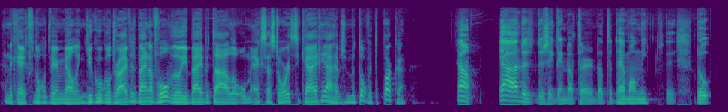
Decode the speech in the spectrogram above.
En dan kreeg ik vanochtend weer een melding, je Google Drive is bijna vol. Wil je bijbetalen om extra storage te krijgen? Ja, hebben ze me toch weer te pakken. Ja, ja dus, dus ik denk dat, er, dat het helemaal niet... Bedoel,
